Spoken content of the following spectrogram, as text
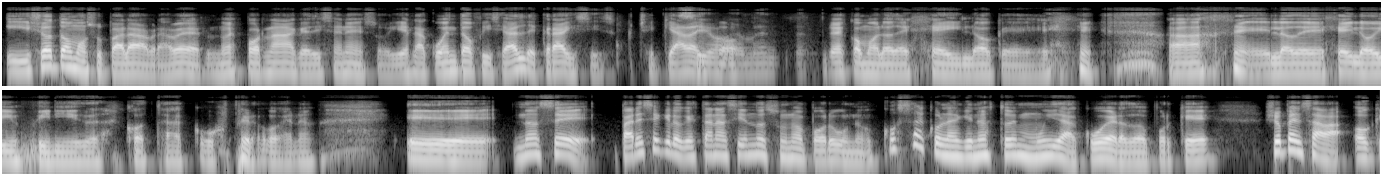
Y yo tomo su palabra, a ver, no es por nada que dicen eso, y es la cuenta oficial de Crisis, chequeada y Sí, todo. obviamente. No es como lo de Halo, que ah, lo de Halo Infinite, Kotaku, pero bueno. Eh, no sé, parece que lo que están haciendo es uno por uno, cosa con la que no estoy muy de acuerdo, porque yo pensaba, ok,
